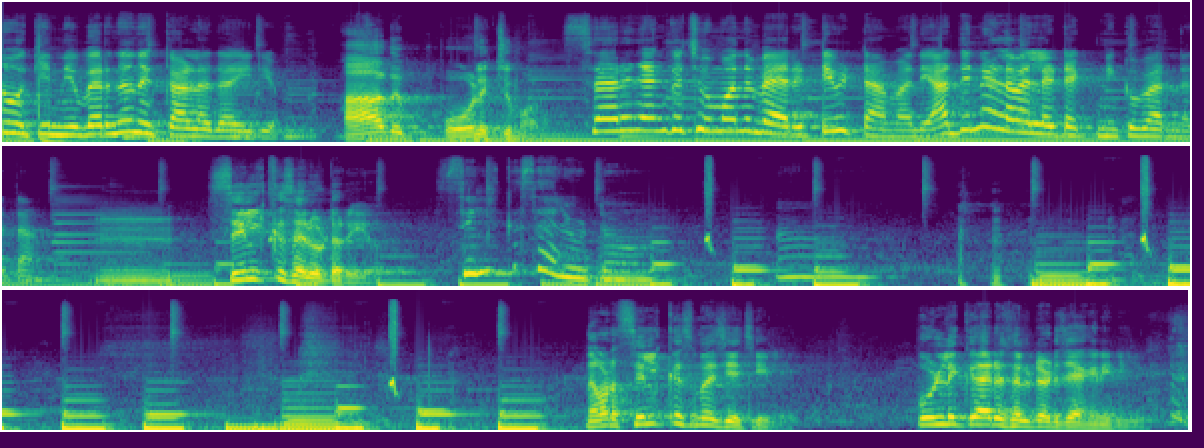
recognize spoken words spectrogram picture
നോക്കി നിവർന്ന് നിൽക്കാനുള്ള ധൈര്യം. അത് പൊളിച്ചു സാറേ ഞങ്ങൾക്ക് ചുമ്മാ ഒന്ന് വരട്ടി വിട്ടാ മതി. അതിനുള്ള വല്ല ടെക്നിക്ക് പറഞ്ഞതാ. സിൽക്ക് സല്യൂട്ട് അറിയോ? സിൽക്ക് സല്യൂട്ടോ നമ്മുടെ സിൽക്ക് സ്മേ ചേച്ചിയില്ലേ? പുള്ളിക്കാർ സല്യൂട്ട് അടിച്ചാൽ അങ്ങനെ ഇരിക്കും.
